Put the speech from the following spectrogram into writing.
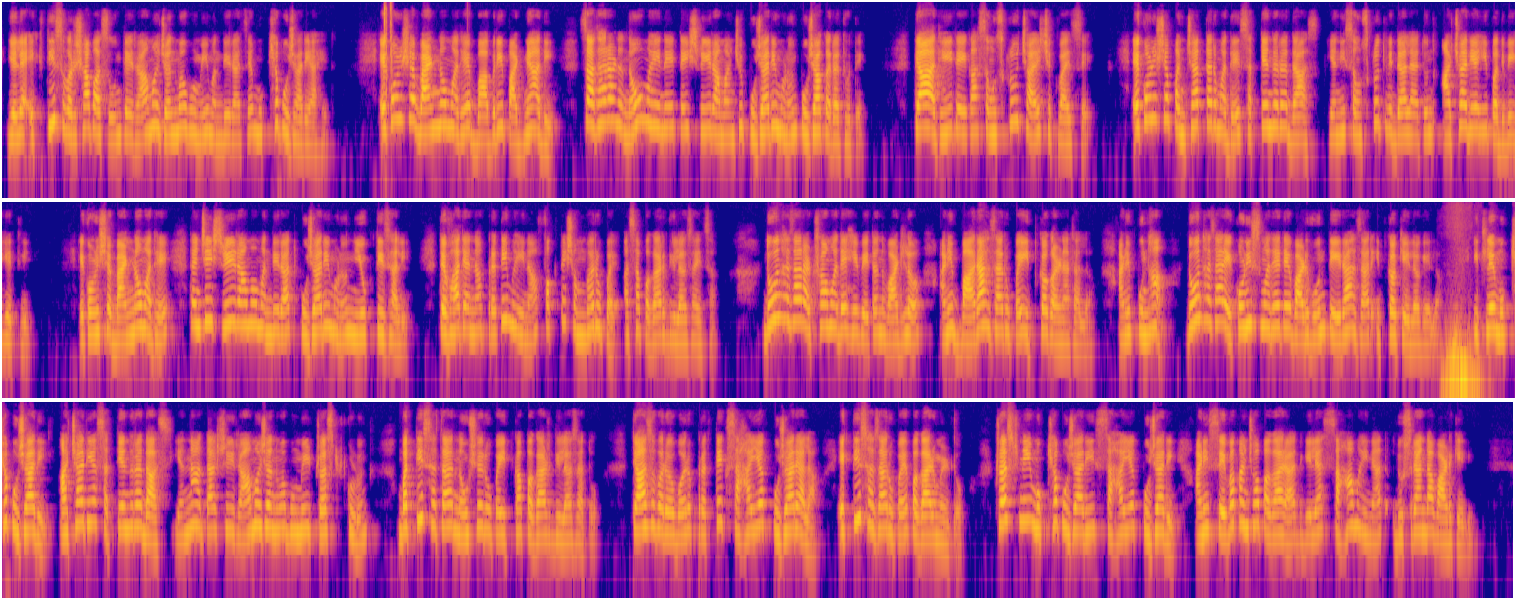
गेल्या एकतीस वर्षापासून ते राम जन्मभूमी मंदिराचे मुख्य पुजारी आहेत. एकोणीसशे ब्याण्णवमध्ये बाबरी पाडण्याआधी साधारण नऊ महिने ते श्रीरामांची पुजारी म्हणून पूजा करत होते. त्याआधी ते एका संस्कृत शाळेत शिकवायचे. एकोणीसशे पंच्याहत्तरमध्ये सत्येंद्र दास यांनी संस्कृत विद्यालयातून आचार्य ही पदवी घेतली. एकोणीसशे ब्याण्णवमध्ये त्यांची श्रीराम मंदिरात पुजारी म्हणून नियुक्ती झाली. तेव्हा त्यांना प्रति महिना फक्त शंभर रुपये असा पगार दिला जायचा. दोन हजार अठरामध्ये हे वेतन वाढलं आणि बारा हजार रुपये इतकं करण्यात आलं. आणि पुन्हा दोन हजार एकोणीसमध्ये ते वाढवून तेरा हजार इतकं केलं गेलं. इथले मुख्य पुजारी आचार्य सत्येंद्र दास यांना आता श्री राम जन्मभूमी ट्रस्टकडून बत्तीस हजार नऊशे रुपये इतका पगार दिला जातो. त्याचबरोबर प्रत्येक सहाय्यक पुजाऱ्याला एकतीस हजार रुपये पगार मिळतो. ट्रस्टने मुख्य पुजारी सहाय्यक पुजारी आणि सेवकांच्या पगारात गेल्या सहा महिन्यात दुसऱ्यांदा वाढ केली.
